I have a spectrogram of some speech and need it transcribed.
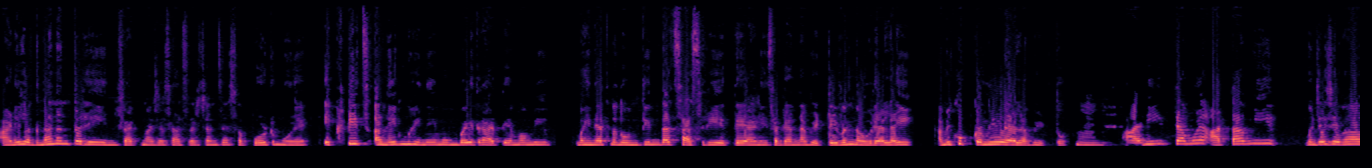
आणि लग्नानंतर हे इनफॅक्ट माझ्या सासरच्यांच्या सपोर्टमुळे एकटीच अनेक महिने मुंबईत राहते. मग मी महिन्यातनं दोन तीनदाच सासरी येते आणि सगळ्यांना भेटते. इव्हन नवऱ्यालाही आम्ही खूप कमी वेळेला भेटतो. आणि त्यामुळे आता मी म्हणजे जेव्हा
